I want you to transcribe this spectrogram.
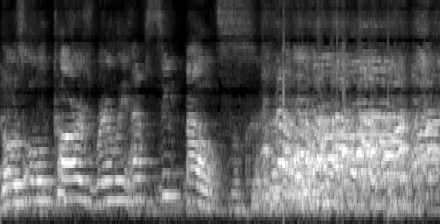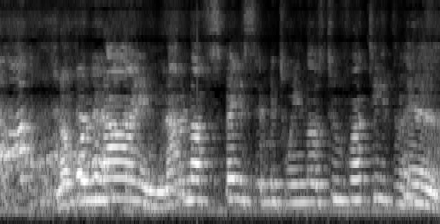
those old cars rarely have seatbelts. Number 9, not enough space in between those two front teeth of his.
